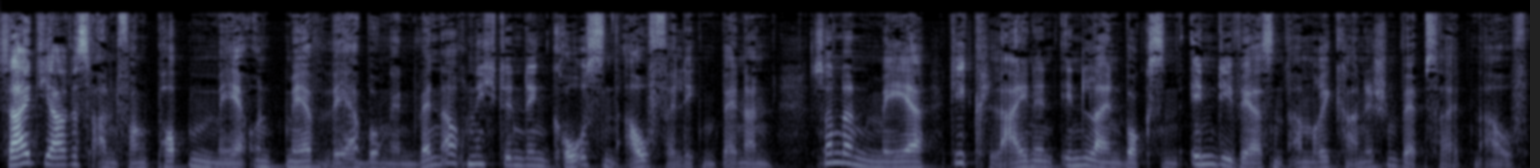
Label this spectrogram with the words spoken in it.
Seit Jahresanfang poppen mehr und mehr Werbungen, wenn auch nicht in den großen auffälligen Bannern, sondern mehr die kleinen Inline-Boxen in diversen amerikanischen Webseiten auf,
